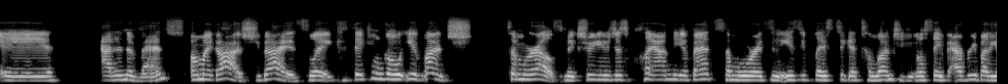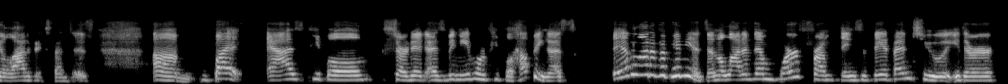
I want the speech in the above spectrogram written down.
a at an event. Oh my gosh, you guys! Like they can go eat lunch somewhere else. Make sure you just plan the event somewhere where it's an easy place to get to lunch and you'll save everybody a lot of expenses. Um, but as people started, as we need more people helping us, they had a lot of opinions, and a lot of them were from things that they had been to, either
